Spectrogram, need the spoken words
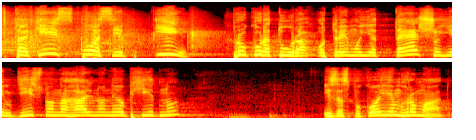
В такий спосіб і прокуратура отримує те, що їм дійсно нагально необхідно, і заспокоює їм громаду.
